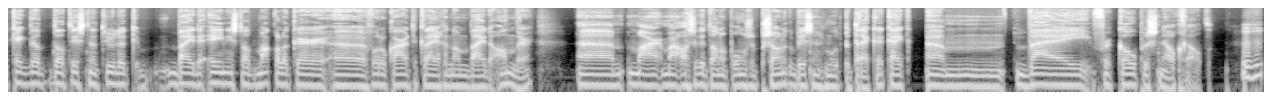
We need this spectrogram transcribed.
kijk, dat, dat is natuurlijk bij de een is dat makkelijker eh, voor elkaar te krijgen dan bij de ander. Ehm, maar, maar als ik het dan op onze persoonlijke business moet betrekken. Kijk, ehm, wij verkopen snel geld. Mhm.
